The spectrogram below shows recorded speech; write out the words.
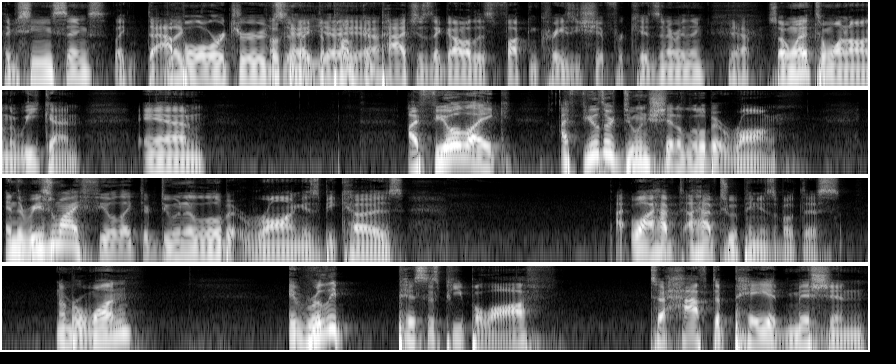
have you seen these things? Like the apple orchards and like the yeah, pumpkin yeah. patches. They got all this fucking crazy shit for kids and everything. Yeah. So I went to one on the weekend, and I feel like I feel they're doing shit a little bit wrong. And the reason why I feel like they're doing it a little bit wrong is because, I, well, I have I have two opinions about this. Number one, it really pisses people off to have to pay admission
